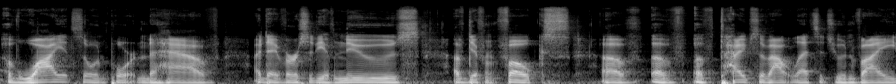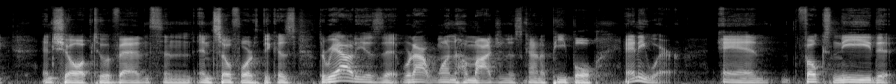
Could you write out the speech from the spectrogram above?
of why it's so important to have a diversity of news, of different folks, of of of types of outlets that you invite and show up to events and and so forth. Because the reality is that we're not one homogenous kind of people anywhere, and folks need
